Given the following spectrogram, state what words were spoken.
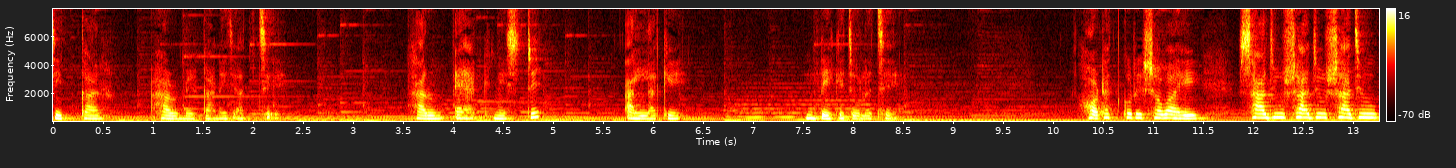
চিৎকার হারুনের কানে যাচ্ছে। হারুন এক নিষ্ঠে আল্লাহকে ডেকে চলেছে। হঠাৎ করে সবাই সাজু সাজু সাজু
